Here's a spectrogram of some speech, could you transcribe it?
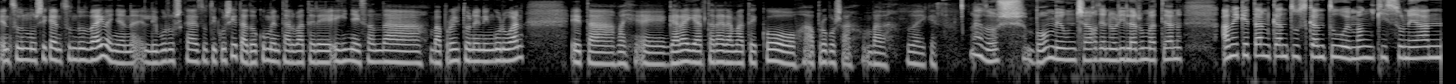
Entzun musika entzun dut bai, baina liburuska ez dut ikusi eta dokumental bat ere egina izan da ba, proiektu honen inguruan. Eta bai, e, garai hartara eramateko aproposa, bada, dudarik ez. Ados, bon, behun txardian hori larun batean, ameketan kantuz kantu emankizunean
